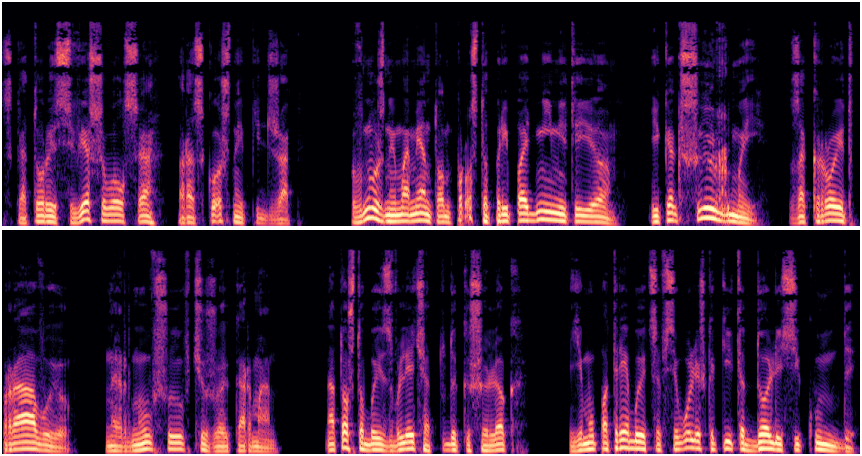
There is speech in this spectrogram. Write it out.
с которой свешивался роскошный пиджак. В нужный момент он просто приподнимет ее и как ширмой закроет правую, нырнувшую в чужой карман. На то, чтобы извлечь оттуда кошелек, ему потребуется всего лишь какие-то доли секунды.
